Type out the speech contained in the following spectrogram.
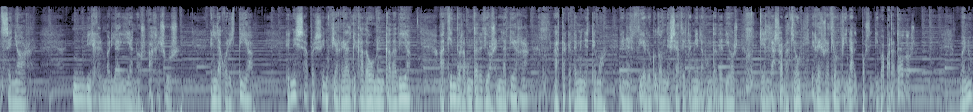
Señor, Virgen María, guíanos a Jesús en la Eucaristía en esa presencia real de cada uno en cada día, haciendo la voluntad de Dios en la tierra, hasta que también estemos en el cielo, donde se hace también la voluntad de Dios, que es la salvación y resurrección final positiva para todos. Bueno,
